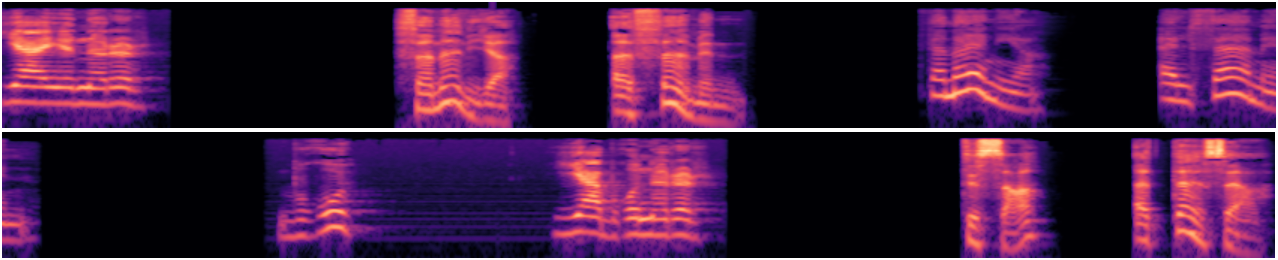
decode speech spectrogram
ياينرر. ثمانية. الثامن. ثمانية. الثامن. بغو. يابغنرر. تسعة. التاسع.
